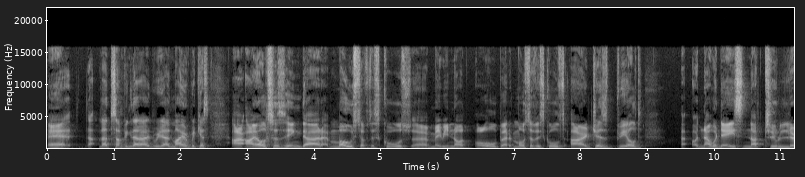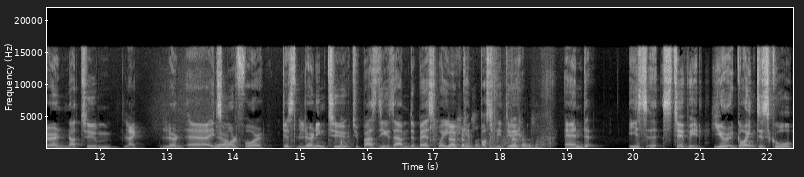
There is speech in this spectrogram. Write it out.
that, that's something that i really admire because I, I also think that most of the schools uh, maybe not all but most of the schools are just built uh, nowadays not to learn not to like learn uh, it's Yeah. more for just learning to to pass the exam the best way you can possibly do it and is uh, stupid. You're going to school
